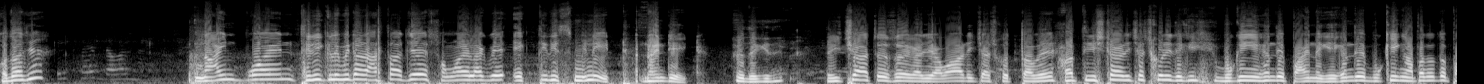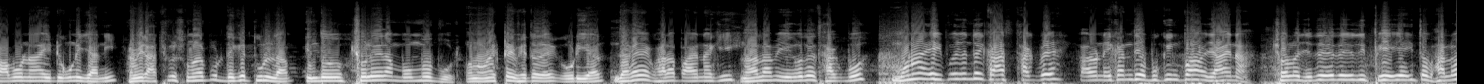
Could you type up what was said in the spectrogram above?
কত আছে? নাইন পয়েন্ট থ্রি কিলোমিটার রাস্তা আছে সময় লাগবে একত্রিশ মিনিট। নাইনটি এইট দেখি দিন রিচার্জ শেষ হয়ে গেছে, আবার রিচার্জ করতে হবে। আর তিরিশ টাকা রিচার্জ করি, দেখি বুকিং এখান থেকে পাই নাকি। এখান থেকে বুকিং আপাতত পাবো না, এইটুকুনি জানি। আমি রাজপুর, সোনারপুর দেখে তুললাম, কিন্তু চলে এলাম মানে অনেকটাই ভেতরে, গড়িয়ার। দেখা যাক ভাড়া পায় নাকি, নাহলে আমি এগোতে থাকব। মনে হয় এই পর্যন্তই কাজ থাকবে, কারণ এখান থেকে বুকিং পাওয়া যায় না। চলো যেতে যেতে যদি পেয়ে যাই তো ভালো।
